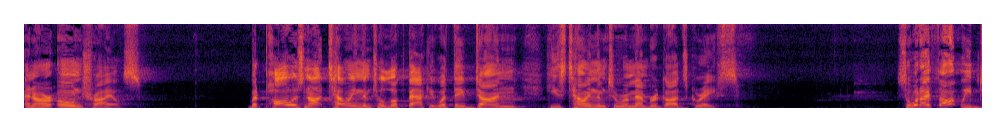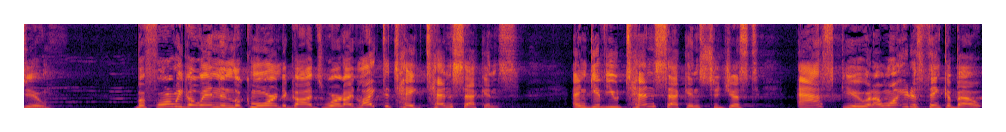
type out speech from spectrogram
and our own trials. But Paul is not telling them to look back at what they've done, he's telling them to remember God's grace. So, what I thought we'd do, before we go in and look more into God's word, I'd like to take 10 seconds and give you 10 seconds to just ask you, and I want you to think about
